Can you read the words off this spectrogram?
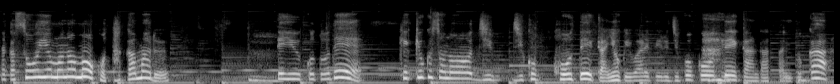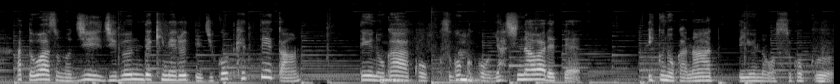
なんかそういうものもこう高まるっていうことで結局その自自己肯定感よく言われている自己肯定感だったりとか、あとはその自自分で決めるっていう自己決定感っていうのがこうすごくこう養われていくのかなっていうのをすごく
